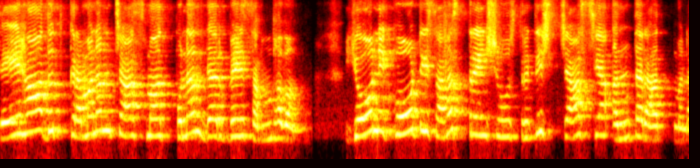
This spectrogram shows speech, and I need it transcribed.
దేహాదుత్క్రమణం చాస్మాత్ పునర్గర్భే సంభవం యోని కోటి సహస్రేషు స్థృతిశ్చాస్య అంతరాత్మన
